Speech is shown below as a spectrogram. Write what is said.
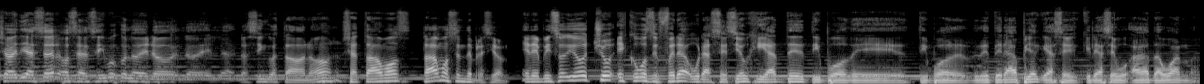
Ya vendría a ser, o sea, seguimos con lo de, los cinco estados, ¿no? Ya estábamos, estábamos en depresión. El episodio 8 es como si fuera una sesión gigante tipo de, tipo de, de terapia que, hace, que le hace Agatha Wanda.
